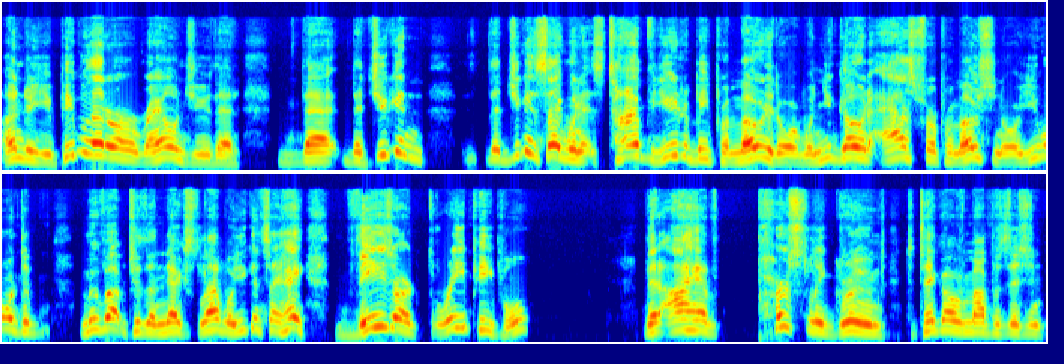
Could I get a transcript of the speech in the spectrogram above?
under you, people that are around you that that that you can that you can say when it's time for you to be promoted or when you go and ask for a promotion or you want to move up to the next level, you can say, "Hey, these are three people that I have personally groomed to take over my position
